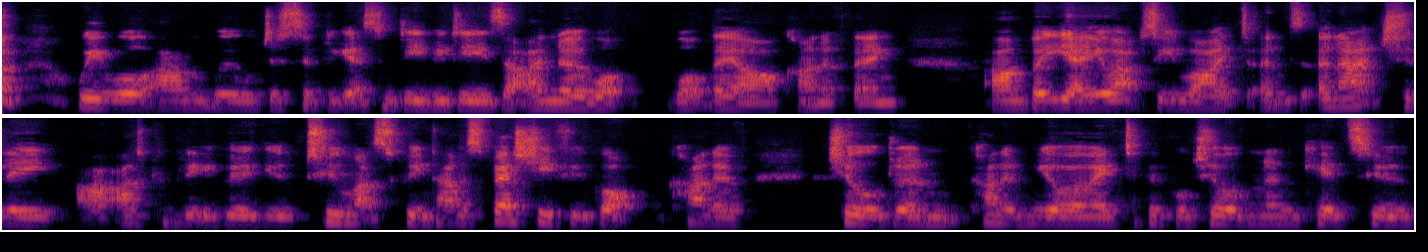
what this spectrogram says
we will um we will just simply get some dvds that i know what what they are kind of thing um, but yeah, you're absolutely right. And and actually, I, I completely agree with you. Too much screen time, especially if you've got kind of children, kind of neuroatypical children and kids who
